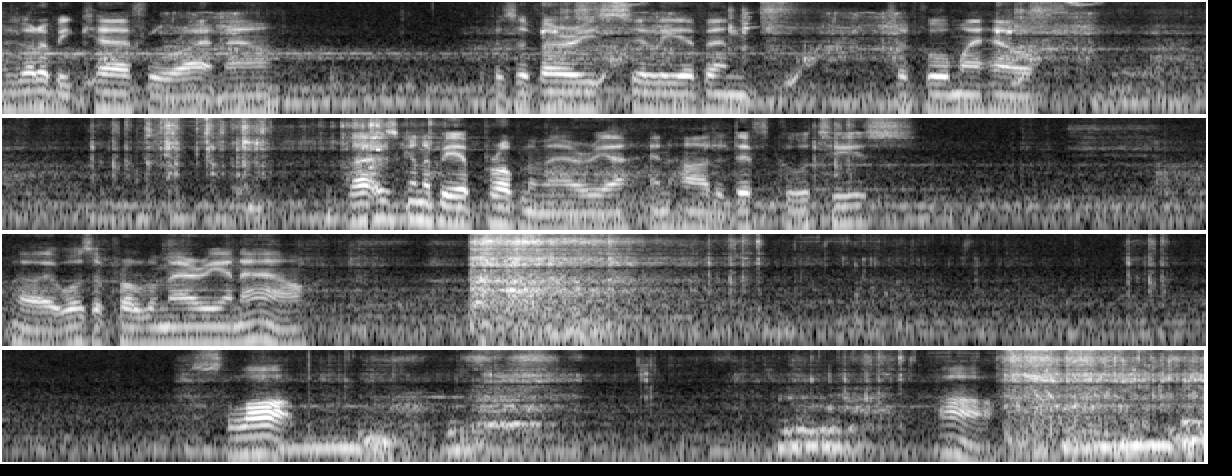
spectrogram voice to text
I gotta be careful right now. It's a very silly event. Took all my health. That is gonna be a problem area in harder difficulties. Well, it was a problem area now. Slop. Oh.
